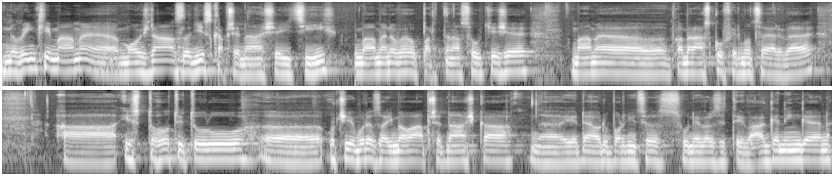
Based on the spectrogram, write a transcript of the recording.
Novinky máme možná z hlediska přednášejících. Máme nového partnera soutěže, máme eh, plemenářskou firmu CRV a i z toho titulu uh, určitě bude zajímavá přednáška uh, jedné odbornice z Univerzity Wageningen,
